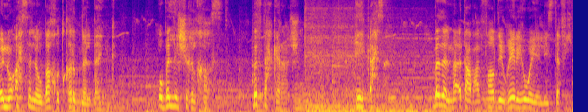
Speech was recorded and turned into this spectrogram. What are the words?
إنه أحسن لو باخد قرض من البنك وبلش شغل خاص. بفتح كراج. هيك أحسن. بدل ما أتعب على الفاضي وغيري هو يلي يستفيد.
